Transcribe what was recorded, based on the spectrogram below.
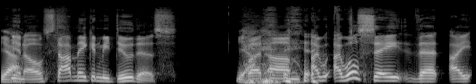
Yeah. You know, stop making me do this. Yeah. But um, I, I will say that I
